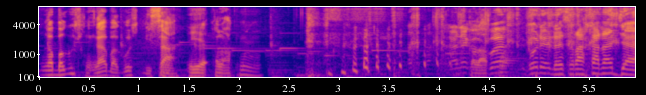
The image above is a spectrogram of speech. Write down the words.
nggak bagus, nggak bagus bisa. Iya. Kalau aku gue, gue udah, udah serahkan aja.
